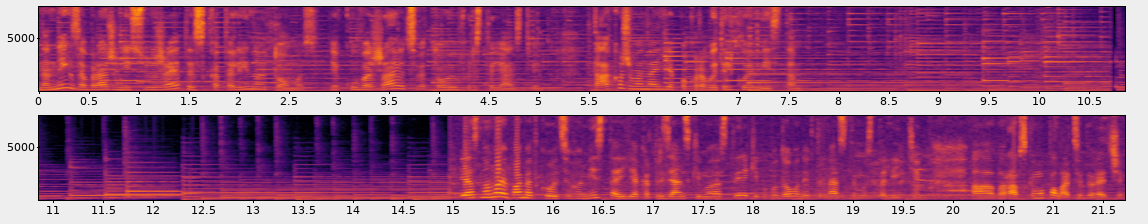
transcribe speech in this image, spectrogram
На них зображені сюжети з Каталіною Томас, яку вважають святою в християнстві. Також вона є покровителькою міста. І основною пам'яткою цього міста є Картризіанський монастир, який побудований в 13 столітті в арабському палаці, до речі.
